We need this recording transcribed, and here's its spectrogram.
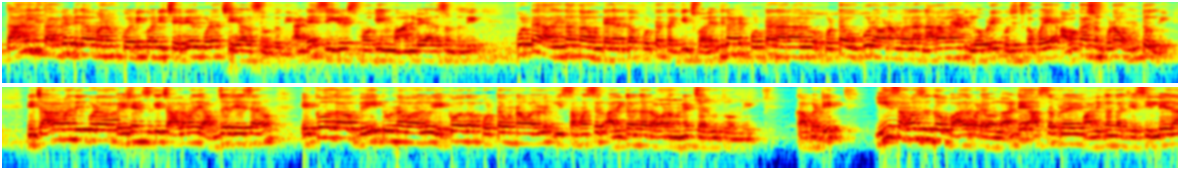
దానికి తగ్గట్టుగా మనం కొన్ని కొన్ని చర్యలు కూడా చేయాల్సి ఉంటుంది. అంటే సిగరెట్ స్మోకింగ్ మానివేయాల్సి ఉంటుంది. పొట్ట అధికంగా ఉంటే కనుక పొట్ట తగ్గించుకోవాలి. ఎందుకంటే పొట్ట నరాలు పొట్ట ఉబ్బు రావడం వల్ల నరాలు లాంటి లోపలికి కుచించుకుపోయే అవకాశం కూడా ఉంటుంది. నేను చాలా మంది కూడా పేషెంట్స్కి చాలా మంది అబ్జర్వ్ చేశాను. ఎక్కువగా వెయిట్ ఉన్న వాళ్ళు ఎక్కువగా పొట్ట ఉన్న వాళ్ళు ఈ సమస్యలు అధికంగా రావడం అనేది జరుగుతుంది. కాబట్టి ఈ సమస్యతో బాధపడే వాళ్ళు అంటే అస్తప్రయోగం అధికంగా చేసి లేదా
